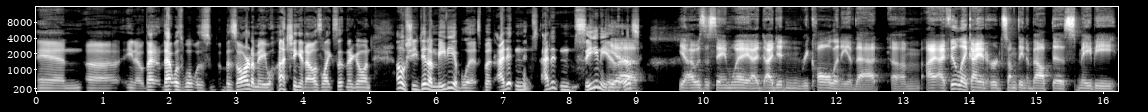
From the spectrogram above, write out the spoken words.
and uh, you know that that was what was bizarre to me watching it. I was like sitting there going, "Oh, she did a media blitz," but I didn't I didn't see any of yeah. this. Yeah, I was the same way. I, I didn't recall any of that. Um, I, I, feel like I had heard something about this maybe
